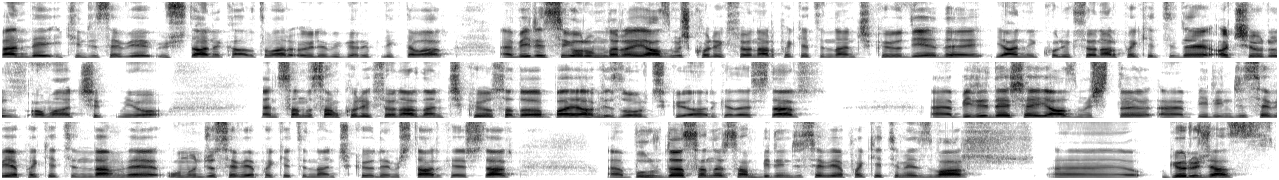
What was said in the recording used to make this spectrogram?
Bende ikinci seviye 3 tane kartı var. Öyle bir gariplik de var. E, Birisi yorumlara yazmış koleksiyoner paketinden çıkıyor diye de yani koleksiyoner paketi de açıyoruz ama çıkmıyor. Yani sanırsam koleksiyonerden çıkıyorsa da bayağı bir zor çıkıyor arkadaşlar. Ee, Biri de şey yazmıştı. e, Birinci seviye paketinden ve 10. seviye paketinden çıkıyor demişti arkadaşlar. Burada sanırsam birinci seviye paketimiz var. Göreceğiz.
